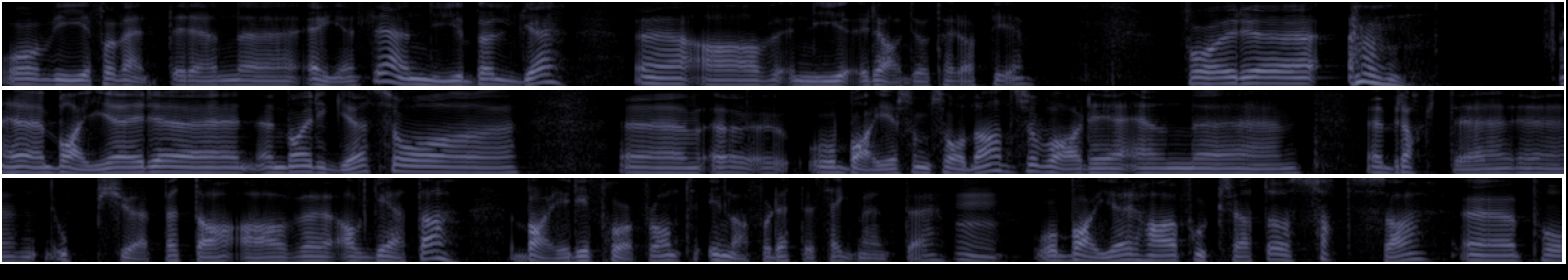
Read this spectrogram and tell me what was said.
Og vi forventer en, egentlig en ny bølge av ny radioterapi. For Bayer uh, Norge så, uh, og Bayer som sådan, så var det en brakte oppkjøpet da, av Algeta Bayer i forefront innenfor dette segmentet. Mm. Og Bayer har fortsatt å satse på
